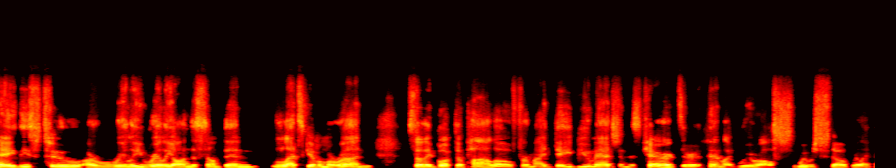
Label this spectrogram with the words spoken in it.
"Hey, these two are really, really on to something. Let's give them a run." So they booked Apollo for my debut match in this character, and like we were all we were stoked. We're like,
